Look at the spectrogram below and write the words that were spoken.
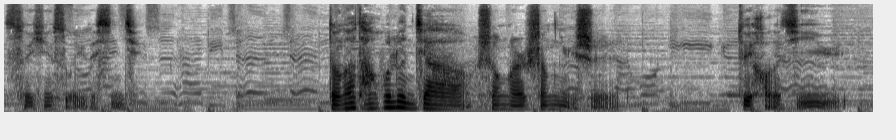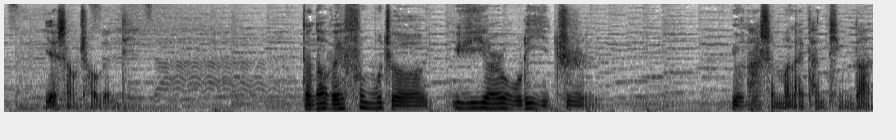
随心所欲的心情。等到谈婚论嫁、生儿生女时，最好的给予也尚成问题。等到为父母者育一而无立志，又拿什么来谈平淡？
